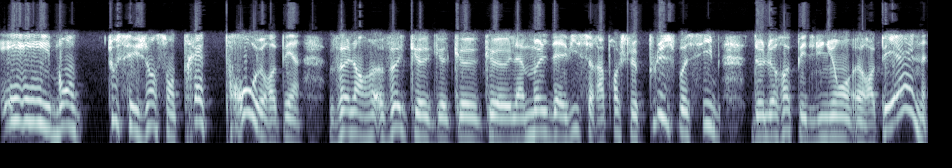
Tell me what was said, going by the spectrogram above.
et bon, tous ces gens sont très pro-européens, veulent, que, la Moldavie se rapproche le plus possible de l'Europe et de l'Union européenne.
